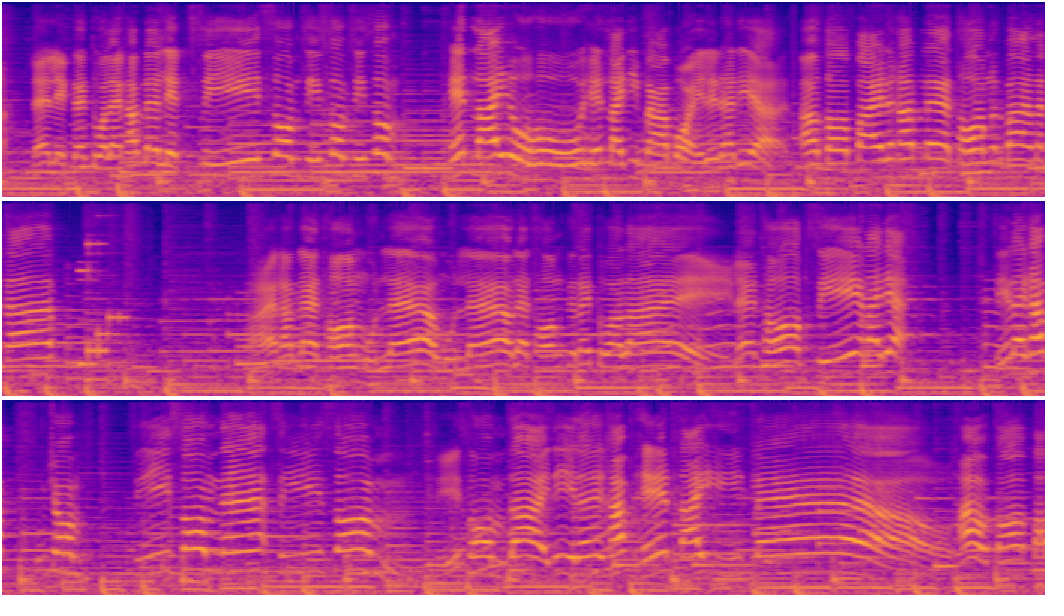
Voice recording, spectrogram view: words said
อะแร่เหล็กได้ตัวอะไรครับ แร่เหล็กสีส้ม สีส้ม สีส้มเฮดไลท์โอ้โห เฮดไลท์ที่มาบ่อยเลยนะเนี่ย เอาต่อไปนะครับ แร่ทองกันบ้างนะครับไปครับแร่ทองหมุนแล้วหมุนแล้วแร่ทองจะได้ตัวอะไรแร่ทองสีอะไรเนี่ย สีอะไรครับ ผู้ชม สีส้มนะฮะ สีส้ม สีส้มได้นี่เลยครับเพชรไดอีกแล้วอ้าวต่อไป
